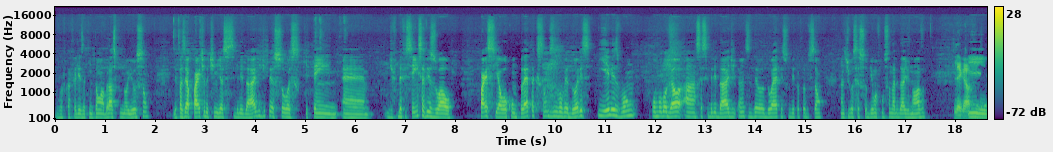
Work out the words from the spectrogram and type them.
vou ficar feliz aqui, então um abraço para o Noilson. Ele fazia parte do time de acessibilidade de pessoas que têm é, de deficiência visual parcial ou completa, que são desenvolvedores, e eles vão homologar a acessibilidade antes do, do app subir para produção, antes de você subir uma funcionalidade nova. Legal. E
